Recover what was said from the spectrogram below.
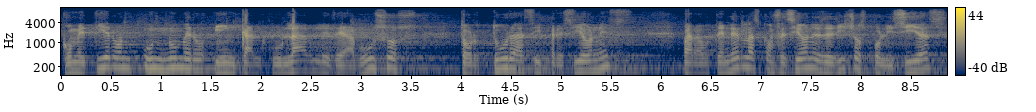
cometieron un número incalculable de abusos, torturas y presiones para obtener las confesiones de dichos policías,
